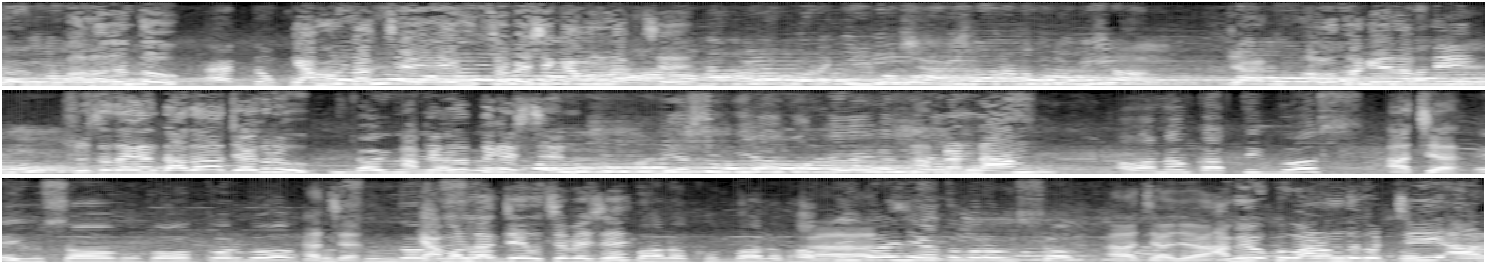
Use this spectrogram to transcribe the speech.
জয়গুরু ভালো আছেন তো একদম কেমন লাগছে এই উৎসবে এসে কেমন লাগছে মানে কি বলব বিশাল আনন্দ বিশাল যাক ভালো থাকেন আপনি সুস্থ থাকেন দাদা জয়গুরু জয়গুরু, আপনি কোথা থেকে জয়গুরু। এসছেন আপনার নাম? আমার নাম কার্তিক বোস। আচ্ছা। এই উৎসব উপভোগ করব। আচ্ছা। সুন্দর কেমন লাগছে উৎসবে এসে? ভালো খুব ভালো। ভাবতেই আচ্ছা। পারিনি এত বড় উৎসব। আচ্ছা আচ্ছা। আমিও খুব আনন্দ করছি। আর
